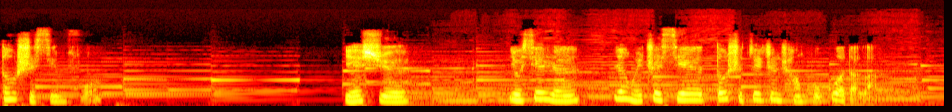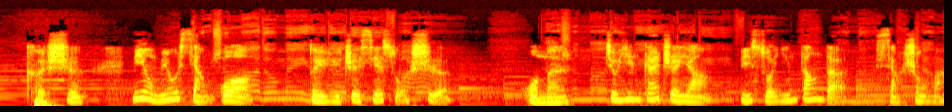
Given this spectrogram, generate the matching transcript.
都是幸福。也许有些人认为这些都是最正常不过的了。可是，你有没有想过，对于这些琐事，我们就应该这样理所应当的享受吗？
